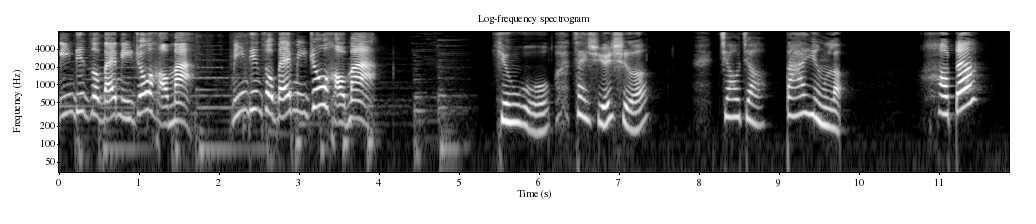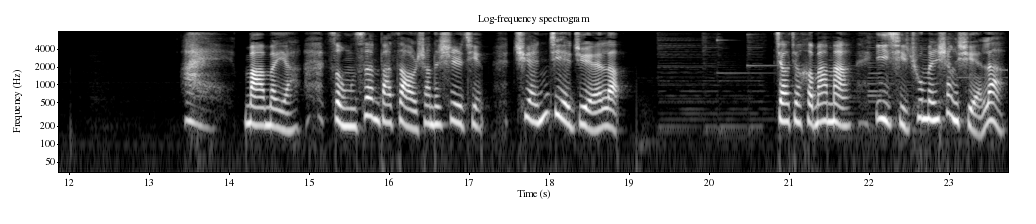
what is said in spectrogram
明天做白米粥好吗？明天做白米粥好吗？鹦鹉在学舌，娇娇答应了。好的。哎。妈妈呀，总算把早上的事情全解决了。娇娇和妈妈一起出门上学了，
